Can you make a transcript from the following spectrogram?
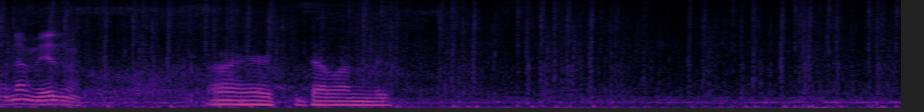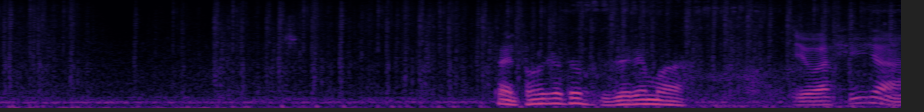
Dá na mesma. Ah, é, que dá lá no meio. Tá, então já deu. Zeremos a. Eu acho que já.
